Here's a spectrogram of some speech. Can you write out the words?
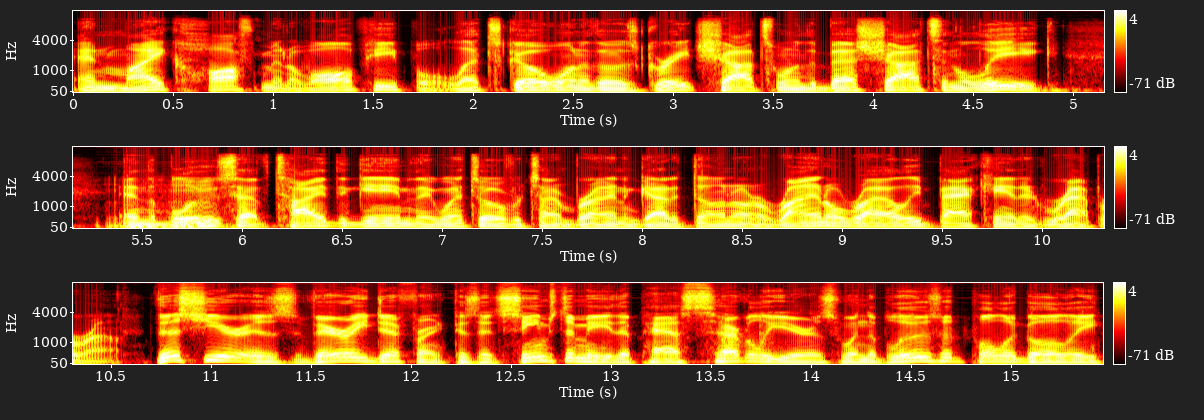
And Mike Hoffman, of all people, let's go one of those great shots, one of the best shots in the league. And the Blues have tied the game. They went to overtime, Brian, and got it done on a Ryan O'Reilly backhanded wraparound. This year is very different because it seems to me the past several years when the Blues would pull a goalie,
